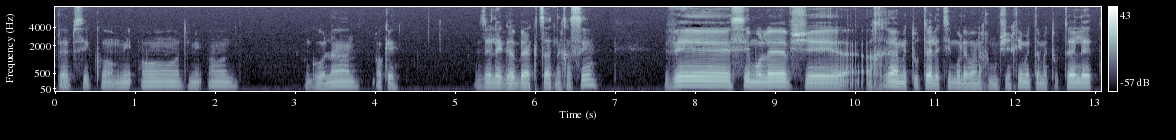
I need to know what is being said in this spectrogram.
פפסיקו? מי עוד? גולן, אוקיי. זה לגבי הקצת נכסים. ושימו לב שאחרי המטוטלת, שימו לב, אנחנו ממשיכים את המטוטלת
